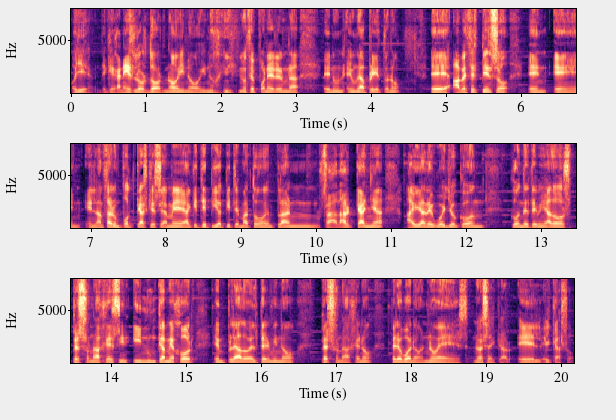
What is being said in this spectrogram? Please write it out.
oye, de que ganéis los dos, ¿no? Y no, y no, y no de poner en, una, en, un, en un aprieto, ¿no? Eh, a veces pienso en, lanzar un podcast que se llame Aquí te pillo, aquí te mato, en plan, o sea, dar caña a ira de huello con, con determinados personajes y, nunca mejor empleado el término personaje, ¿no? Pero bueno, no es, no es el, el, caso.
